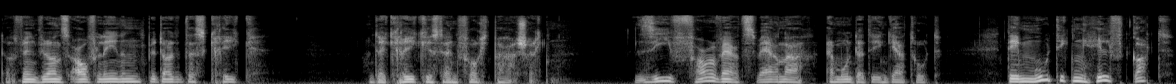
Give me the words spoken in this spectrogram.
Doch wenn wir uns auflehnen, bedeutet das Krieg. Und der Krieg ist ein furchtbarer Schrecken. Sieh vorwärts, Werner, ermunterte ihn Gertrud. Dem Mutigen hilft Gott.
